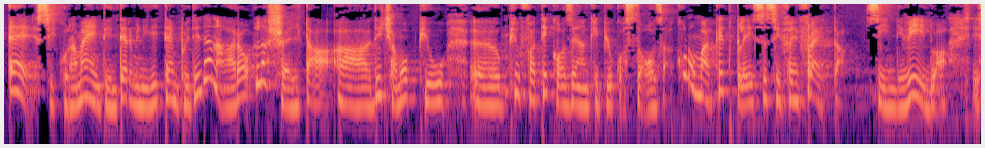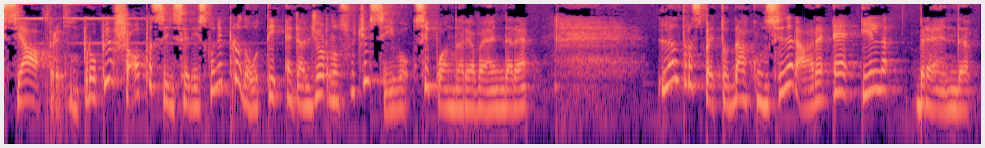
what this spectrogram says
è sicuramente in termini di tempo e di denaro la scelta eh, diciamo più, eh, più faticosa e anche più costosa. Con un marketplace si fa in fretta, si individua e si apre un proprio shop, si inseriscono i prodotti e dal giorno successivo si può andare a vendere. L'altro aspetto da considerare è il brand.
